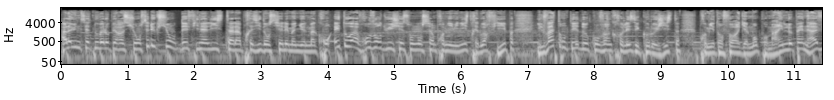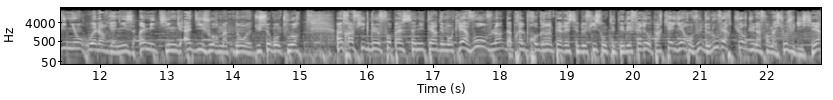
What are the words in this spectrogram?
À la une, cette nouvelle opération séduction des finalistes à la présidentielle Emmanuel Macron est au Havre aujourd'hui chez son ancien Premier ministre Édouard Philippe. Il va tenter de convaincre les écologistes. Premier temps fort également pour Marine Le Pen à Avignon où elle organise un meeting à 10 jours maintenant euh, du second tour. Un trafic de faux passes sanitaires démantelé à Vaux-en-Velin. D'après le programme, père et ses deux fils ont été déférés au parquet hier en vue de l'ouverture d'une information judiciaire.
